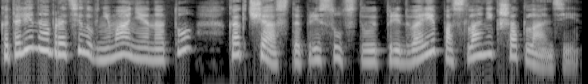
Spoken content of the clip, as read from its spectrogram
Каталина обратила внимание на то, как часто присутствует при дворе посланник Шотландии.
